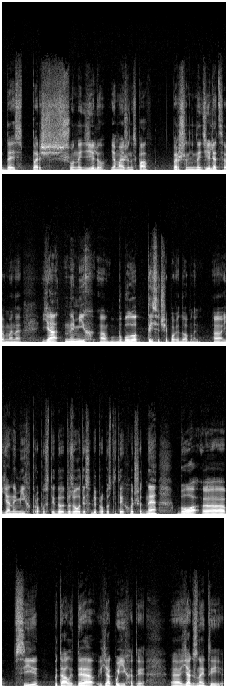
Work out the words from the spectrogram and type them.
десь першу неділю я майже не спав. Перша неділя це в мене. Я не міг, е, бо було тисячі повідомлень. Е, Я не міг пропустити, дозволити собі пропустити хоч одне, бо е, всі питали, де як поїхати, е, як знайти,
